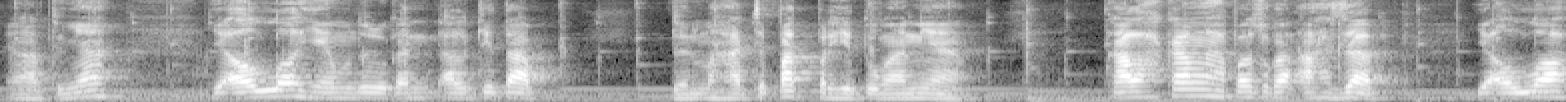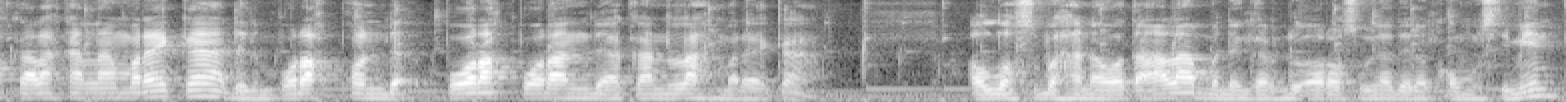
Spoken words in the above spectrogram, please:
Yang artinya ya Allah yang menurunkan Alkitab dan maha cepat perhitungannya. Kalahkanlah pasukan ahzab. Ya Allah kalahkanlah mereka dan porak porak porandakanlah mereka Allah Subhanahu wa taala mendengar doa Rasulnya dalam kaum muslimin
